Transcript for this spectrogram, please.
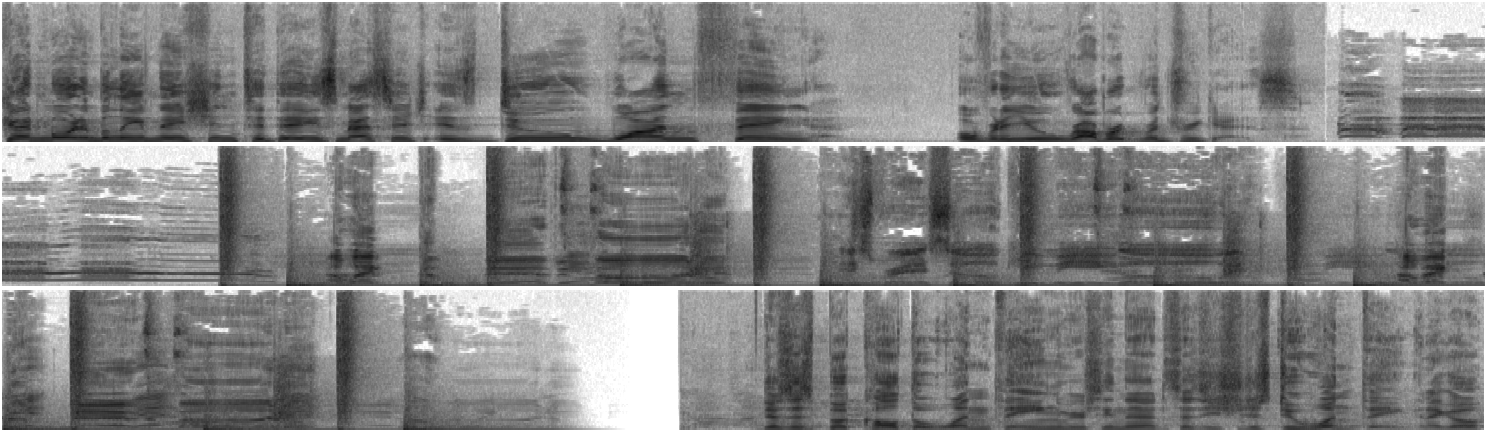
Good morning, Believe Nation. Today's message is do one thing. Over to you, Robert Rodriguez. I wake up every morning. Entspresso keep me going. I wake up every morning. There's this book called The One Thing. Have you ever seen that? It says you should just do one thing. And I go,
